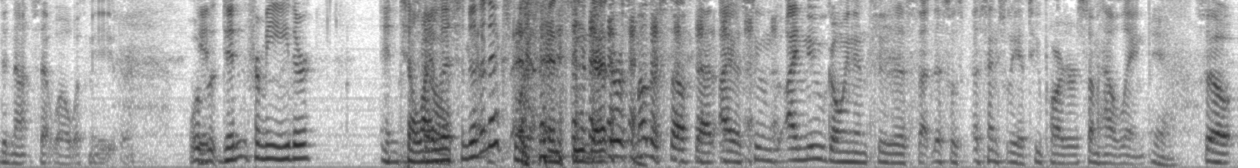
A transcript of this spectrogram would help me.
did not set well with me either. well, it the, didn't for me either until So- I listened to the next one. and see And there, that there was some other stuff that I assumed I knew going into this that this was essentially a two-parter, somehow linked. Yeah. So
